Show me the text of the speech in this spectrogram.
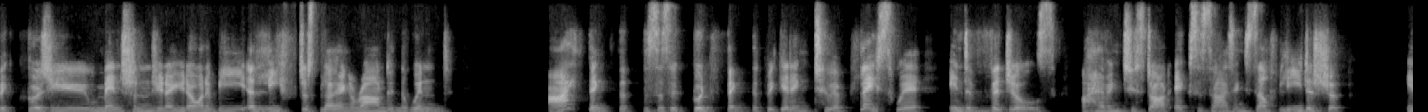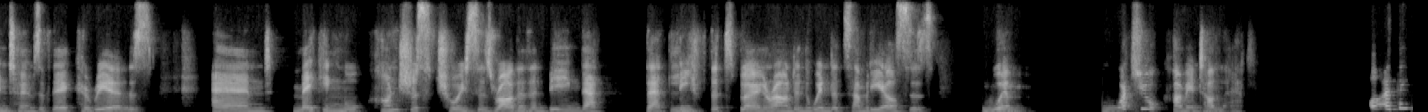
because you mentioned you know you don't want to be a leaf just blowing around in the wind i think that this is a good thing that we're getting to a place where individuals are having to start exercising self leadership in terms of their careers and making more conscious choices rather than being that that leaf that's blowing around in the wind at somebody else's whim What's your comment on that? Well, I think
